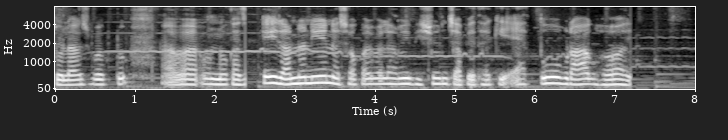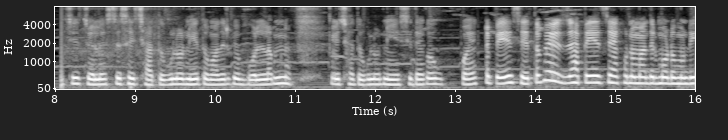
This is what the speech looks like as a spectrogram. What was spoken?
চলে আসব একটু আবার অন্য কাজে। এই রান্না নিয়ে না সকালবেলা আমি ভীষণ চাপে থাকি, এত রাগ হয়। যে চলে এসছে সেই ছাতুগুলো নিয়ে তোমাদেরকে বললাম না ওই ছাতুগুলো নিয়ে এসে দেখো কয়েকটা পেয়েছে, তবে যা পেয়েছে এখন আমাদের মোটামুটি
